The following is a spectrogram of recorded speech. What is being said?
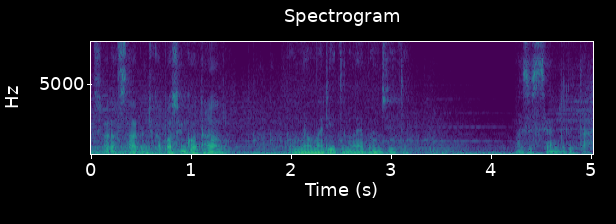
A senhora sabe onde que eu posso encontrá-lo? O meu marido não é bandido. Mas eu sei onde ele tá.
